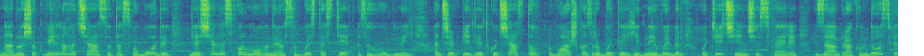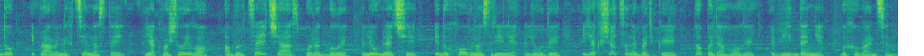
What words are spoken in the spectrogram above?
Надлишок вільного часу та свободи для ще не сформованої особистості згубний, адже підлітку часто важко зробити гідний вибір у тій чи іншій сфері за браком досвіду і правильних цінностей. Як важливо, аби в цей час поряд були люблячі і духовно зрілі люди. І якщо це не батьки, то педагоги віддані вихованцям.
